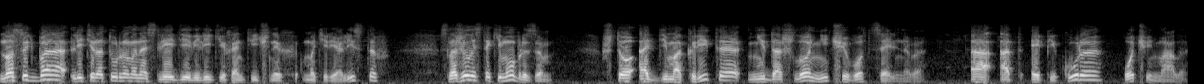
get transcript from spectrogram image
Но судьба литературного наследия великих античных материалистов сложилась таким образом, что от Демокрита не дошло ничего цельного, а от Эпикура очень мало.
